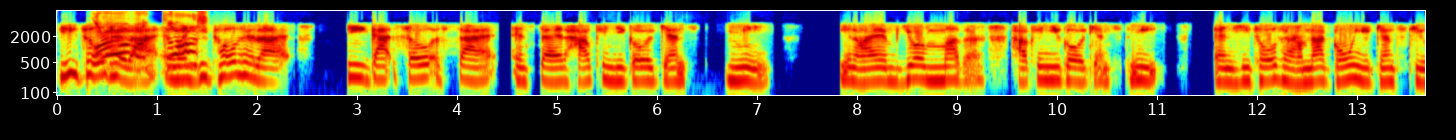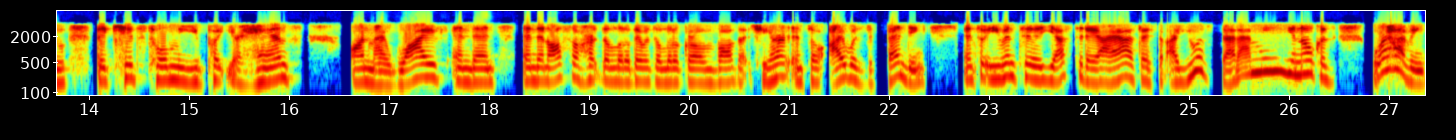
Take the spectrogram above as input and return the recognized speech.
he told Oh her that. And when he told her that, he got so upset and said, "How can you go against me? You know, I am your mother. How can you go against me?" And he told her, "I'm not going against you. The kids told me you put your hands." on my wife and then and then also hurt the little there was a little girl involved that she hurt and so i was defending and so even to yesterday i asked i said are you upset at me you know because we're having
